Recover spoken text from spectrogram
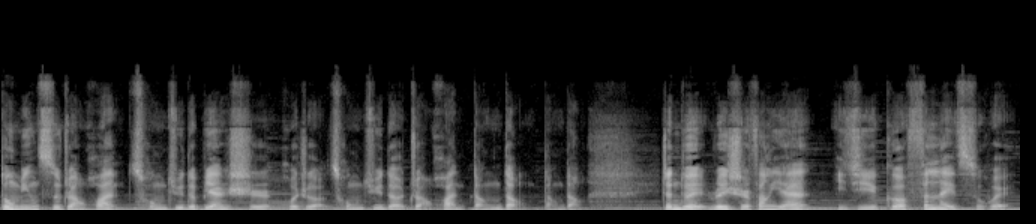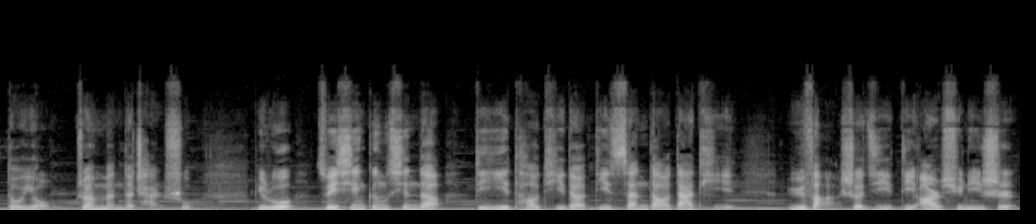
动名词转换、从句的辨识或者从句的转换等等等等。针对瑞士方言以及各分类词汇都有专门的阐述，比如最新更新的第一套题的第三道大题，语法涉及第二虚拟式，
